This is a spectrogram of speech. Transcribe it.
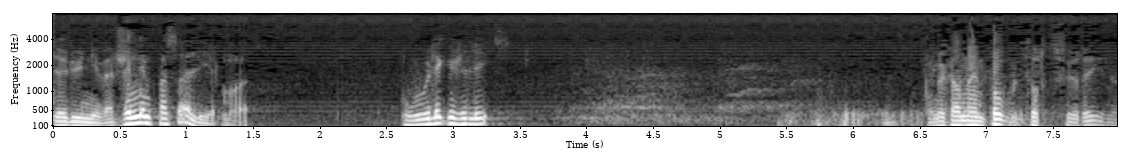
de l'univers. Je n'aime pas ça lire, moi. Vous voulez que je lise? Je veux quand même pas vous torturer. Là.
